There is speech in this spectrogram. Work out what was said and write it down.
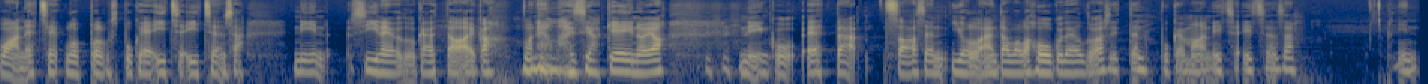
vaan että se loppujen lopuksi pukee itse itsensä, niin siinä joutuu käyttää aika monenlaisia keinoja, niin kuin, että saa sen jollain tavalla houkuteltua sitten pukemaan itse itsensä. Niin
